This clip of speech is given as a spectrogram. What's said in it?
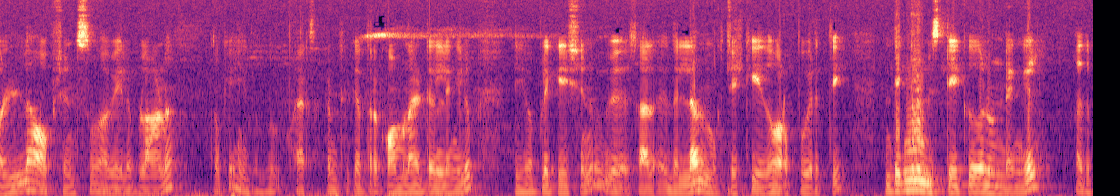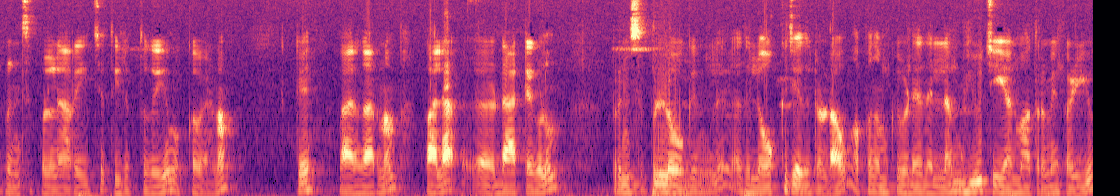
എല്ലാ ഓപ്ഷൻസും അവൈലബിൾ ആണ്. ഓക്കെ ഇതൊന്നും ഹയർ സെക്കൻഡറിക്ക് എത്ര കോമൺ ആയിട്ടില്ലെങ്കിലും ലീവ് അപ്ലിക്കേഷനും ഇതെല്ലാം നമുക്ക് ചെക്ക് ചെയ്ത് ഉറപ്പുവരുത്തി. എന്തെങ്കിലും മിസ്റ്റേക്കുകൾ ഉണ്ടെങ്കിൽ അത് പ്രിൻസിപ്പളിനെ അറിയിച്ച് തിരുത്തുകയും ഒക്കെ വേണം. ഓക്കെ കാരണം പല ഡാറ്റകളും പ്രിൻസിപ്പൽ ലോഗിനിൽ അത് ലോക്ക് ചെയ്തിട്ടുണ്ടാവും. അപ്പോൾ നമുക്ക് ഇവിടെ ഇതെല്ലാം വ്യൂ ചെയ്യാൻ മാത്രമേ കഴിയൂ.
